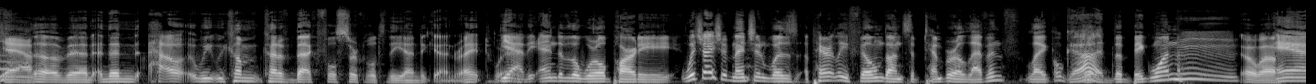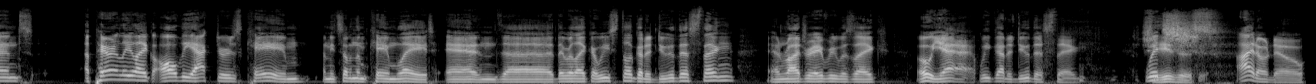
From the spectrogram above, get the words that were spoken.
Yeah. Oh man. And then how we, we come kind of back full circle to the end again, right? Where- Yeah, the end of the world party, which I should mention was apparently filmed on September 11th. Like, Oh, God. the, the big one. Oh wow. And apparently, like all the actors came. I mean, some of them came late, and uh, they were like, "Are we still going to do this thing?" And Roger Avary was like, "Oh yeah, we got to do this thing." Which Jesus. I don't know,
